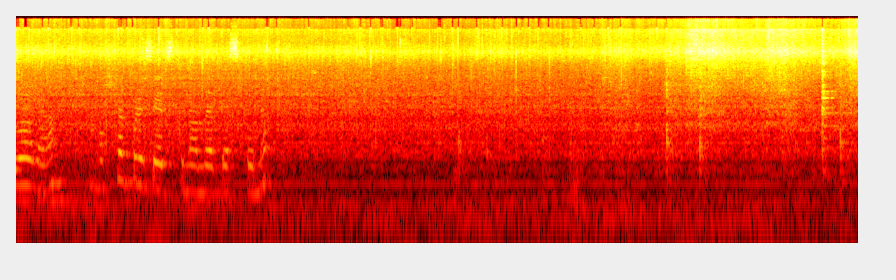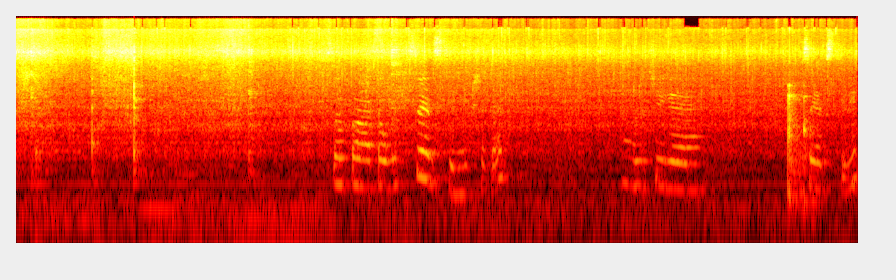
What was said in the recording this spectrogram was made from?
ಇವಾಗ ಮಸ್ಟರ್ಡ್ ಪುಡಿ ಸೇರಿಸ್ತೀನಿ ಒಂದು ಅರ್ಧ ಸ್ವಲ್ಪ ಆಟ ಉಪ್ಪು ಸೇರಿಸ್ತೀನಿ ವೀಕ್ಷಕರೇ ರುಚಿಗೆ ಸೇರಿಸ್ತೀನಿ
